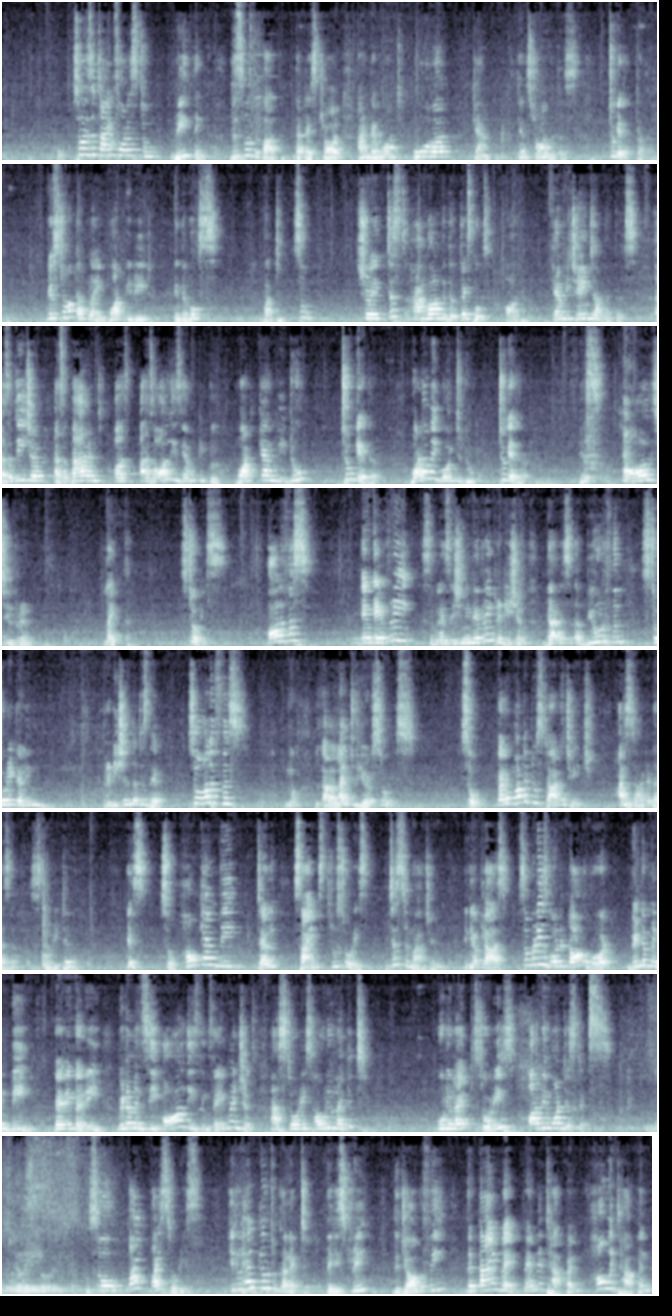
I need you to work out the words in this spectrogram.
So is it time for us to rethink? This was the path that I strolled and I want whoever can, can stroll with us. Together, brother. We've stopped applying what we read in the books, but so should I just hang on with the textbooks or can we change our methods? As a teacher, as a parent, or as all these young people, what can we do together? What are we going to do together? Yes, all children like stories. All of us, in every civilization, in every tradition, there is a beautiful storytelling tradition that is there. So all of us know, uh, like to hear stories. So when I wanted to start a change, I started as a storyteller. Yes. So how can we tell science through stories? Just imagine in your class, somebody is going to talk about vitamin B, beriberi, vitamin C, all these things, the inventions, as stories. How would you like it? Would you like stories or do you want just texts? Stories. So why, why stories? It will help you to connect the history, the geography, the timeline, when it happened, how it happened,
